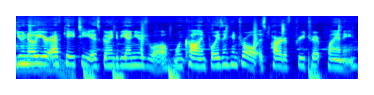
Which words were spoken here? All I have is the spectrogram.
You know your FKT is going to be unusual when calling poison control is part of pre trip planning.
